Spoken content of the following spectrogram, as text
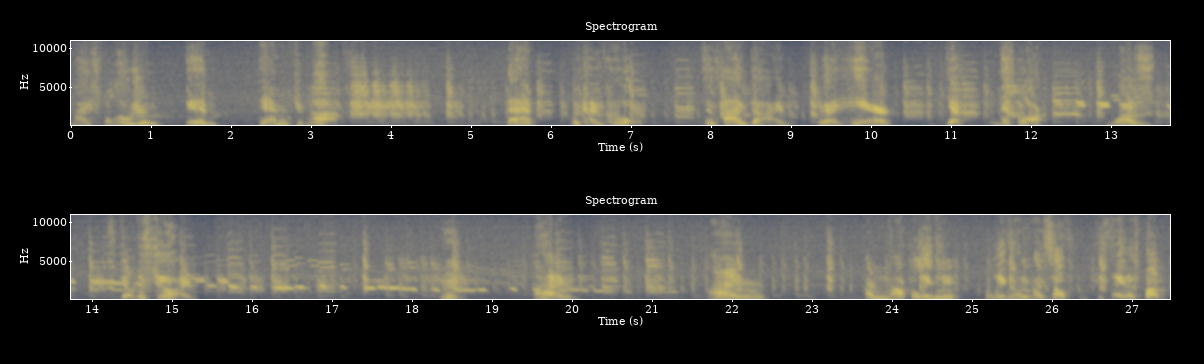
My explosion did damage to blocks. That was kind of cool. Since I died right here, yet this block was still destroyed. Hmm. I'm. I'm. I'm not believing believing in myself to say this, but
